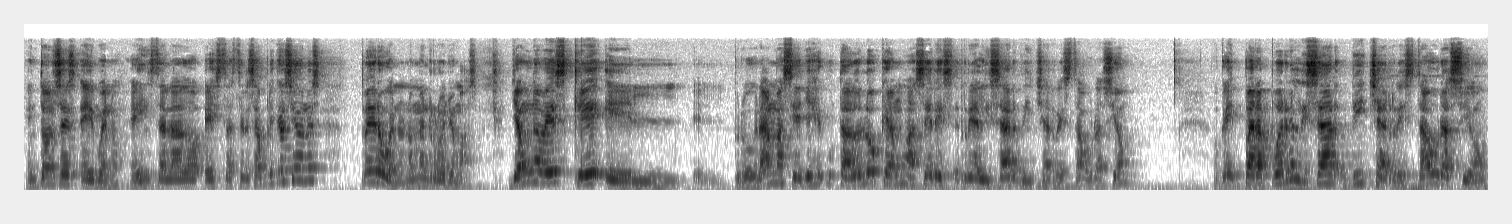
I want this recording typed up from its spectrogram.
Entonces, eh, bueno, he instalado estas tres aplicaciones, pero bueno, no me enrollo más. Ya una vez que el, el programa se haya ejecutado, lo que vamos a hacer es realizar dicha restauración. ¿ok? Para poder realizar dicha restauración,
